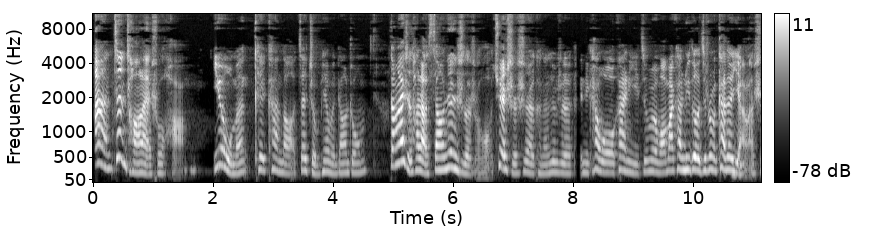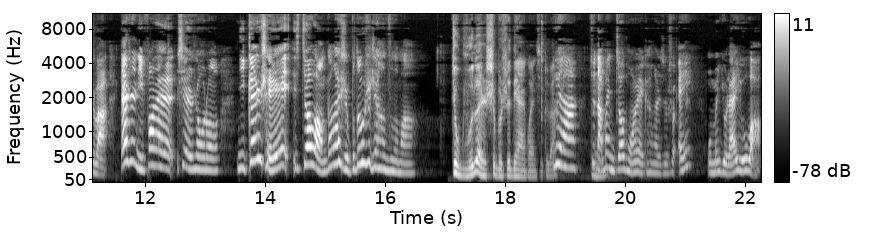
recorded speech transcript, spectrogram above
按正常来说，哈。因为我们可以看到，在整篇文章中，刚开始他俩相认识的时候，确实是可能就是你看我，我看你，就是王八看绿豆，就这么看对眼了，是吧？但是你放在现实生活中，你跟谁交往，刚开始不都是这样子的吗？就无论是不是恋爱关系，对吧？对啊，就哪怕你交朋友，也看看，就说，哎，我们有来有往，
